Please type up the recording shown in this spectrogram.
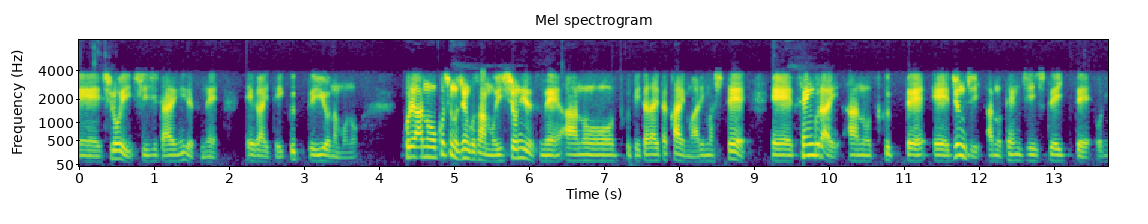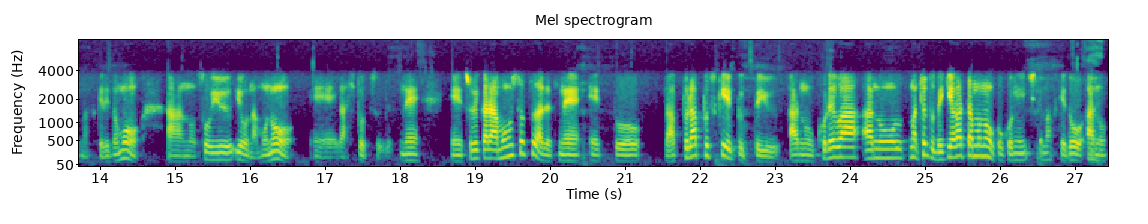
えー、白い支持体にですね描いていくっていうようなもの。これあのコシノジュンコさんも一緒にですねあの作っていただいた回もありましてえー、1000ぐらいあの作って、えー、順次あの展示していっておりますけれどもあのそういうようなものを、えー、が一つですね、えー、それからもう一つはですね、えっとラップラップスケープっていうあのこれはあの、まあ、ちょっと出来上がったものをここにしてますけど、はい、あの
